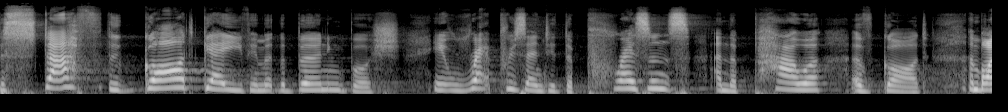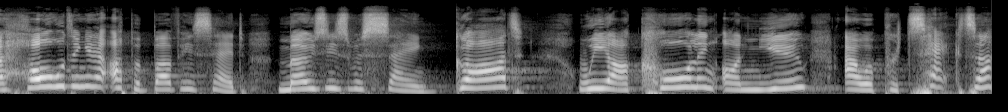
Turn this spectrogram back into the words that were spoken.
The staff that God gave him at the burning bush, it represented the presence and the power of God. And by holding it up above his head, Moses was saying, God, we are calling on you, our protector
